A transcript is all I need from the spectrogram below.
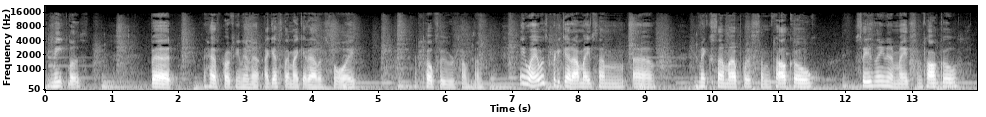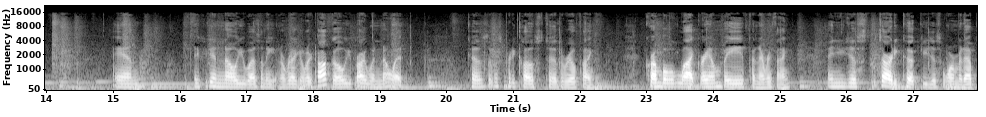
meatless, but has protein in it. I guess they make it out of soy or tofu or something. Anyway, it was pretty good. I made some, uh, mixed some up with some taco seasoning and made some tacos. And if you didn't know you wasn't eating a regular taco, you probably wouldn't know it because it was pretty close to the real thing. Crumbled like ground beef and everything. And you just, it's already cooked. You just warm it up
